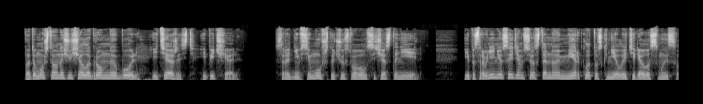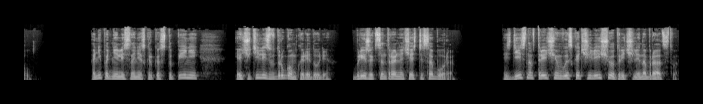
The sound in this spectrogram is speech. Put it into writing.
Потому что он ощущал огромную боль и тяжесть, и печаль. Сродни всему, что чувствовал сейчас Таниэль. И по сравнению с этим все остальное меркло, тускнело и теряло смысл. Они поднялись на несколько ступеней и очутились в другом коридоре, ближе к центральной части собора. Здесь навстречу им выскочили еще три члена братства,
